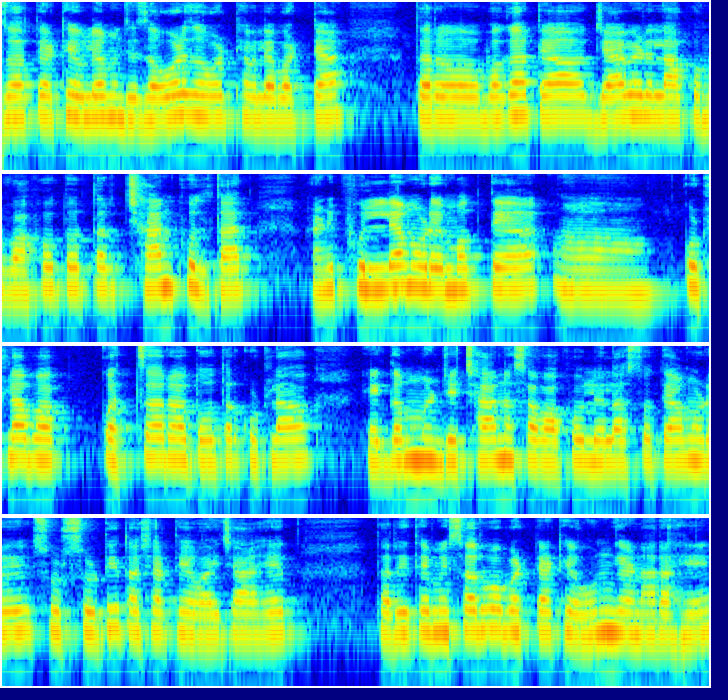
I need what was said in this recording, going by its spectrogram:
जर त्या ठेवल्या म्हणजे जवळजवळ ठेवल्या बट्ट्या तर बघा त्या ज्या वेळेला आपण वाफवतो तर छान फुलतात आणि फुलल्यामुळे मग त्या कुठला भाग कच्चा राहतो तर कुठला एकदम म्हणजे छान असा वाफवलेला असतो. त्यामुळे सुटसुटीत अशा ठेवायच्या आहेत. तर इथे मी सर्व बट्ट्या ठेवून घेणार आहे.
